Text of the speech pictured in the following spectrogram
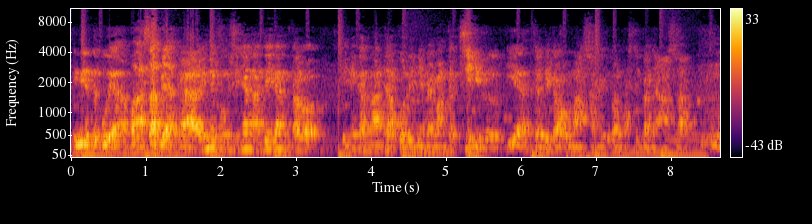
ini tebu ya apa asap ya? Ya, ini fungsinya nanti kan kalau ini karena dapur ini memang kecil, Iya. jadi kalau masak itu kan pasti banyak asap. Hmm.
